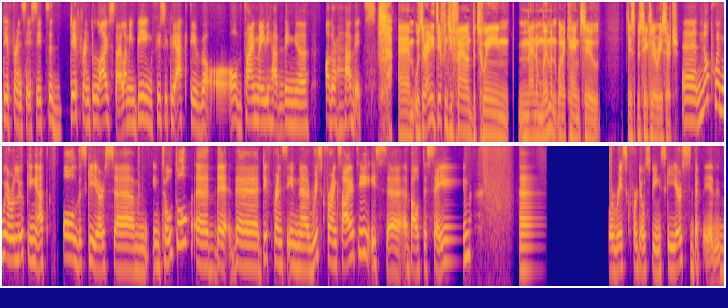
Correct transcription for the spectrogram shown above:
differences. It's a different lifestyle. I mean, being physically active all the time, maybe having. Uh, other habits. Um, was there any difference you found between men and women when it came to this particular research? Uh, not when we are looking at all the skiers um, in total. Uh, the the difference in uh, risk for anxiety is uh, about the same. Or risk for those being skiers,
